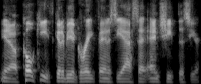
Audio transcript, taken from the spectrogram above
you know Colt Keith going to be a great fantasy asset and cheap this year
